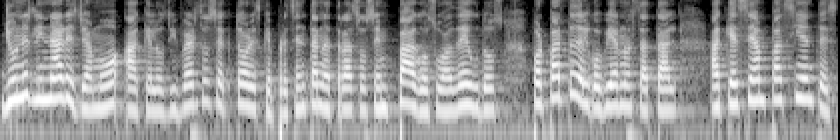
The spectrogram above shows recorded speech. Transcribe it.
Yunes Linares llamó a que los diversos sectores que presentan atrasos en pagos o adeudos por parte del gobierno estatal a que sean pacientes,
